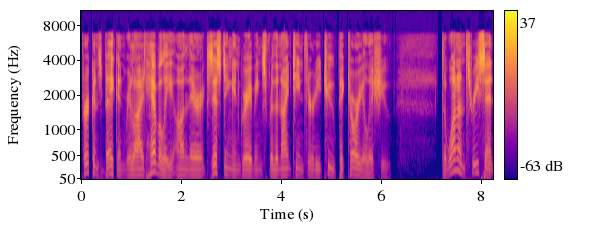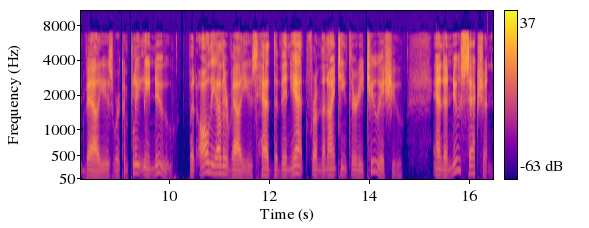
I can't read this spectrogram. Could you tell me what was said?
Perkins Bacon relied heavily on their existing engravings for the 1932 pictorial issue. The 1 and 3 cent values were completely new but all the other values had the vignette from the 1932 issue and a new section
